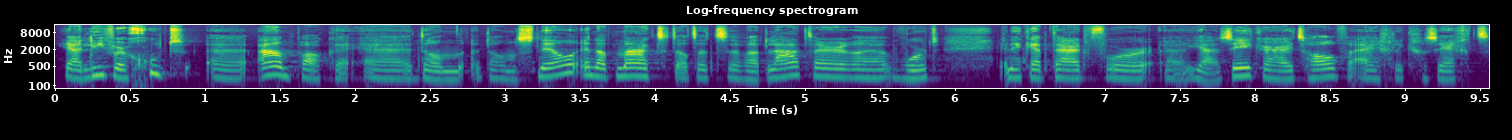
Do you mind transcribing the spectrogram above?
ja, liever goed uh, aanpakken uh, dan, dan snel. En dat maakt dat het wat later wordt. En ik heb daarvoor ja, zekerheidshalve eigenlijk gezegd...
